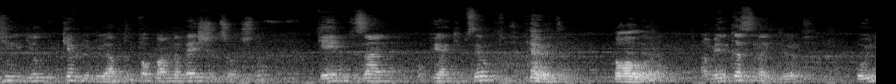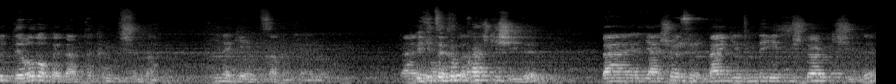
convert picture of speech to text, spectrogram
2 yıl ülke müdürlüğü yaptım. Toplamda 5 yıl çalıştım. Game design okuyan kimse yoktu. Evet, doğal olarak. Amerika'sına gidiyoruz. Oyunu develop eden takım dışında yine game design okuyan yok. Yani Peki sonuçta takım kaç kişiydi? Ben yani şöyle söyleyeyim ben girdiğimde 74 kişiydi.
